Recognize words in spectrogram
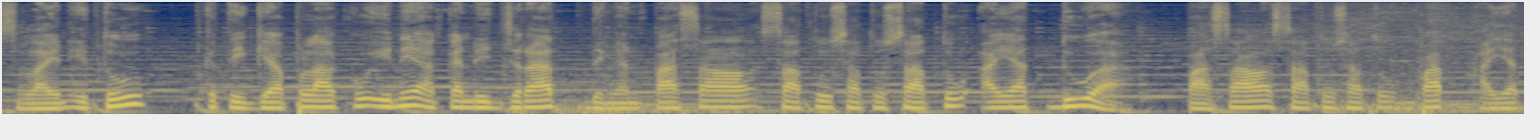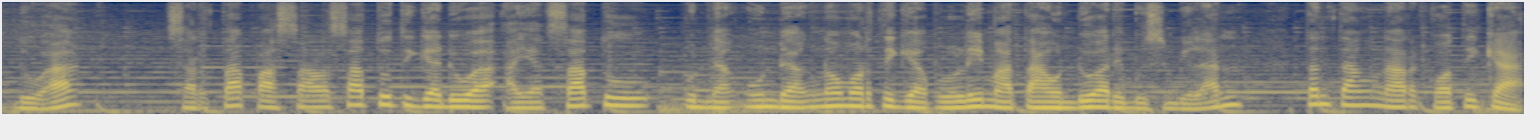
Selain itu, ketiga pelaku ini akan dijerat dengan pasal 111 ayat 2 pasal 114 ayat 2 serta pasal 132 ayat 1 Undang-Undang Nomor 35 Tahun 2009 tentang narkotika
